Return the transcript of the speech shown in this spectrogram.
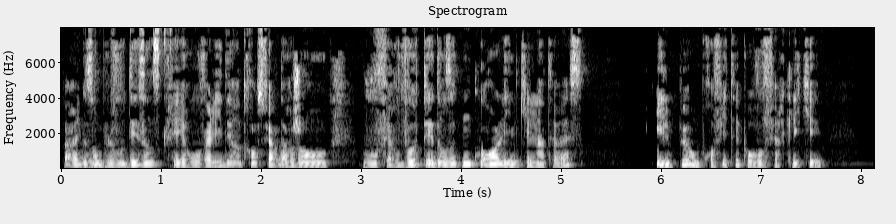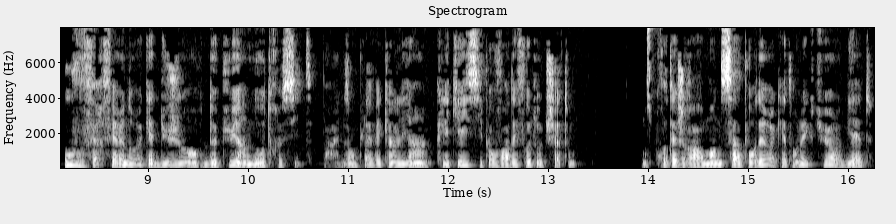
par exemple vous désinscrire ou valider un transfert d'argent, ou vous faire voter dans un concours en ligne qui l'intéresse, il peut en profiter pour vous faire cliquer ou vous faire faire une requête du genre depuis un autre site, par exemple avec un lien, cliquez ici pour voir des photos de chatons. On se protège rarement de ça pour des requêtes en lecture, get,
